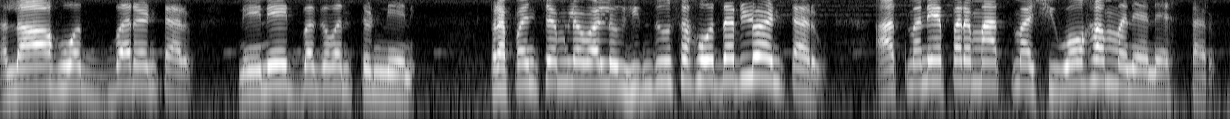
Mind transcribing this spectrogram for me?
అల్లాహు అక్బర్ అంటారు. నేనే భగవంతుణ్ణి అని. ప్రపంచంలో వాళ్ళు హిందూ సహోదరులు అంటారు. ఆత్మనే పరమాత్మ శివోహం అని అనేస్తారు.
